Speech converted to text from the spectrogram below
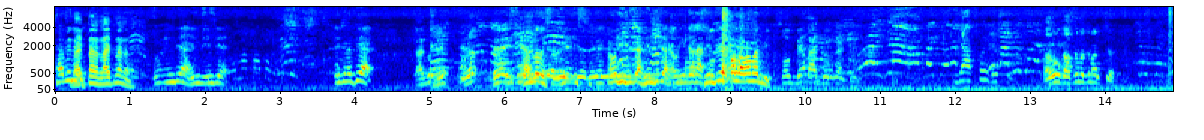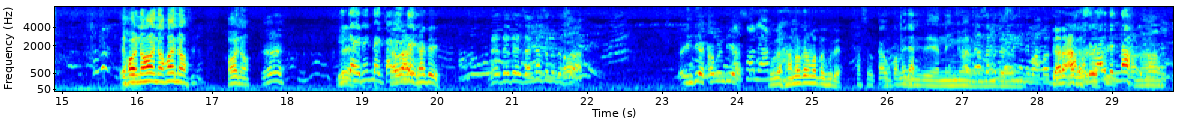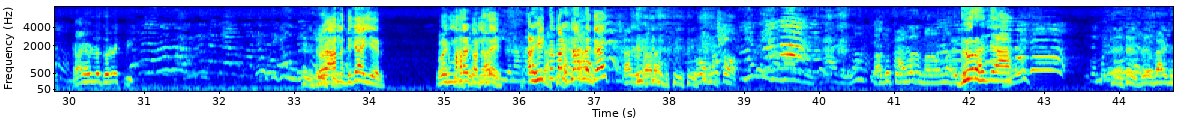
Sabin. Light মারেন light মারেন India এখানে দিয়া। মারবি। হয় না হয় না হয় না দে দে দে জানি আছে না দে ইন্ডিয়া কাউ ইন্ডিয়া পুরো হানকার মতো ঘুরে হিন্দি মারেন হিন্দি মাথা তার আগা কাই হইল ধরে রাখবি রোই আনে দিকে আইয়ের ওই মারে কোনে যাই আরে হিট পে পারে না দেখ কাগু তারা তো না তো না দূর হই মিয়া দে ভাই দে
